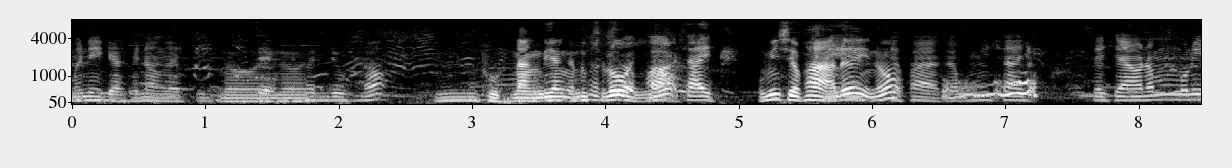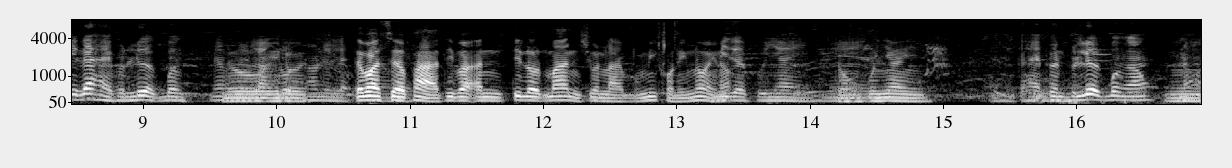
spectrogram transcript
มื้อนี้ก็พี่น้องเอ้ยสิโดยแจ้งโดให้ยเพิ่นอยู่เนาะอืมผูกนางเลี้ยงกันลูกสโลยผ้าเนาะใช่ผมมีเสื้อผ้าเลยเนาะ สื้อผ้ากับบ่มีใช่แต่สิเอาน้ำมื้อนี้แล้วให้เพิ่นเลือกเบิ่งนะโดยหลังรโดถยเฮานี่แหละแต่ว่าเสื้อผ้าที่ว่าอันที่รถมานี่ชวนหลายผมมีของเล็กน้อยมีเนาะแต่ผู้ใหญ่ตรงผู้ใหญ่ ก็ให้เพิ่นไปเลือกเบิ่งเอาเนาะ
